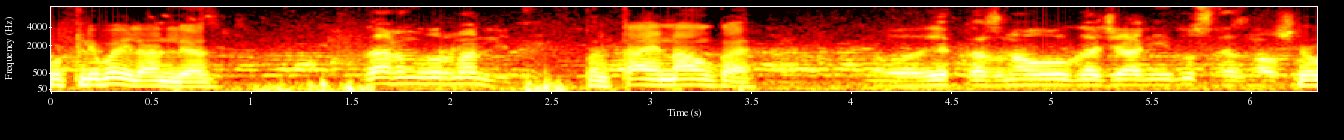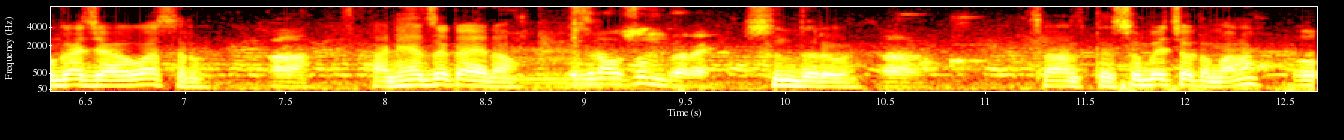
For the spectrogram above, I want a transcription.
कुठली बैल आणली आज? गाणंदवरून आणली. पण काय नाव काय? अं, एकाच नाव गजा आणि दुसऱ्याच नाव सुंदर. योगाच्या वासरू. हा. आणि ह्याचं काय नाव? त्याचं नाव सुंदर आहे. सुंदर होय. हा. चालतंय शुभेच्छा तुम्हाला. हो.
